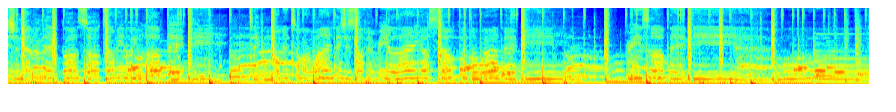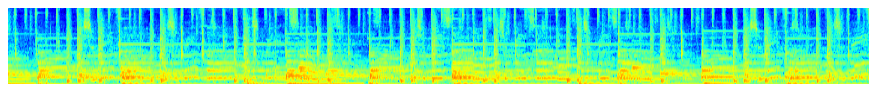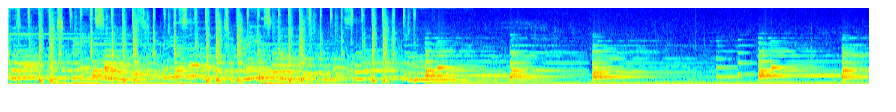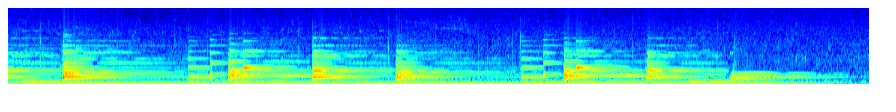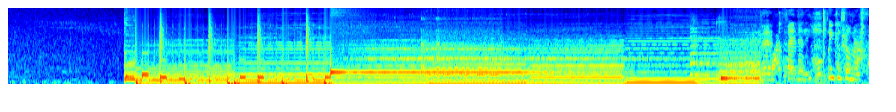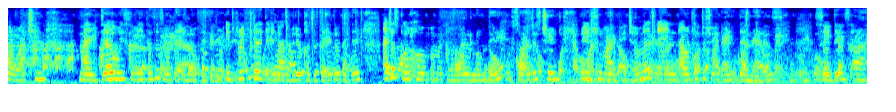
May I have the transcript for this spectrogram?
visionary watching my day with me this is not the end of the video. It's practically the end of the video because it's the end of the day. I just got home oh my god what a long day. So i just changed into my pajamas and i wanted to show you guys the nails. So these are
